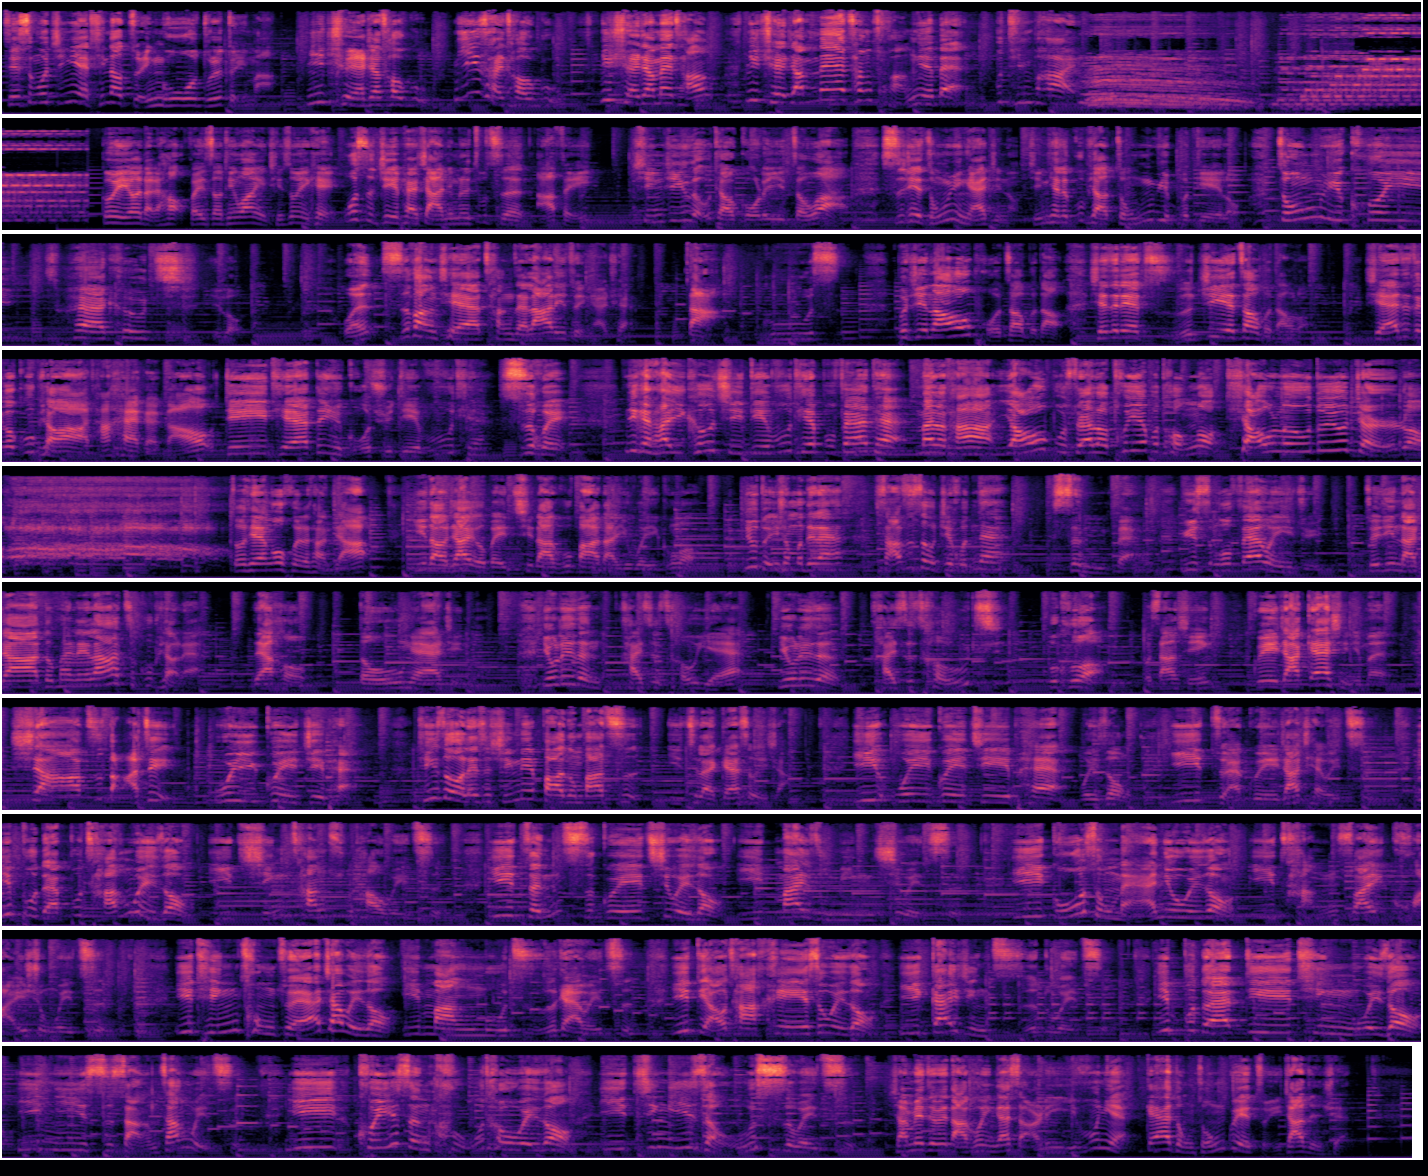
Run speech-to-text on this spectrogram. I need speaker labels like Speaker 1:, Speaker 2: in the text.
Speaker 1: 这是我今年听到最恶毒的对骂。你全家炒股，你才炒股；你全家买仓，你全家满仓创业板，不停牌。
Speaker 2: 各位友，大家好，欢迎收听网易轻松一刻，我是接盘侠，你们的主持人阿飞。心惊肉跳过了一周啊，世界终于安静了，今天的股票终于不跌了，终于可以喘口气了。问私房钱藏在哪里最安全？答：股市。不仅老婆找不到，现在连自己也找不到了。现在这个股票啊，它涵盖高，跌一天等于过去跌五天，实惠。你看它一口气跌五天不反弹，买了它腰不酸了，腿也不痛了，跳楼都有劲儿了。昨天我回了趟家，一到家又被七大姑八大姨围攻了。有对象没得呢？啥子时候结婚呢？神烦。于是我反问一句：最近大家都买的哪只股票呢？然后都安静了。有的人开始抽烟，有的人开始抽泣。不哭不伤心，国家感谢你们，侠之大者为国接盘。听说那是新的八荣八耻，一起来感受一下：以为国接盘为荣，以赚国家钱为耻；以不断补仓为荣，以清仓出逃为耻；以增持国企为荣，以买入民企为耻；以歌颂慢牛为荣，以唱衰快熊为耻。以听从专家为荣，以盲目自干为耻；以调查黑手为荣，以改进制度为耻；以不断跌停为荣，以逆势上涨为耻；以亏损裤头为荣，以紧衣肉食为耻。下面这位大哥应该是二零一五年感动中国最佳人选。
